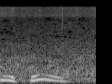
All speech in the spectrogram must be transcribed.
हम्म.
